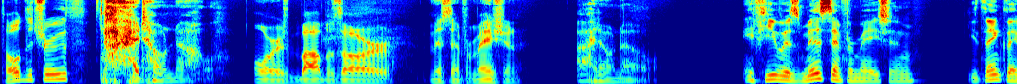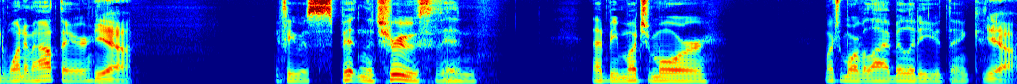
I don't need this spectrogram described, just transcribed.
told the truth, I don't know. or is Bob Lazar misinformation? I don't know. If he was misinformation, you'd think they'd want him out there. Yeah, If he was spitting the truth, then that'd be much more much more of a liability, you'd think. yeah.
